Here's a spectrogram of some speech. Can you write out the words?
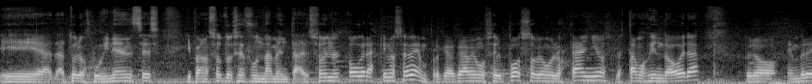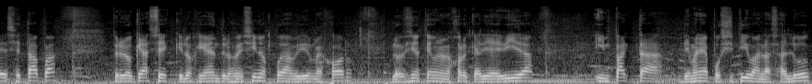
eh, a, todos los jubinenses y para nosotros es fundamental. Son obras que no se ven, porque acá vemos el pozo, vemos los caños, lo estamos viendo ahora, pero en breve se tapa, pero lo que hace es que lógicamente los vecinos puedan vivir mejor, los vecinos tengan una mejor calidad de vida, impacta de manera positiva en la salud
